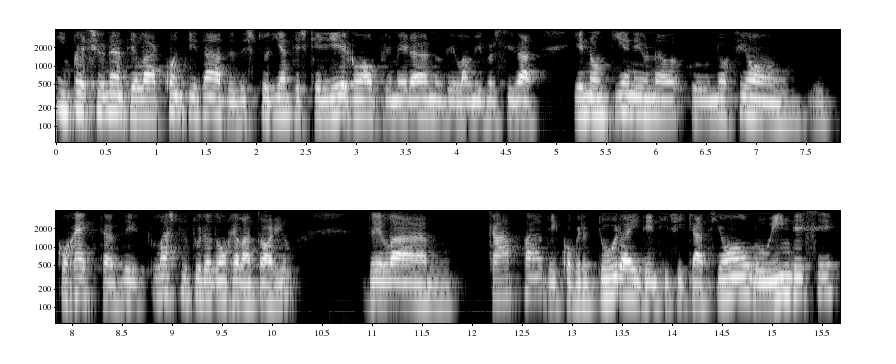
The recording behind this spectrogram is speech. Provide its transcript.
impressionante a quantidade de estudantes que chegam ao primeiro ano da universidade e não têm uma noção correta da estrutura de um relatório, da capa de cobertura, identificação, o índice,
